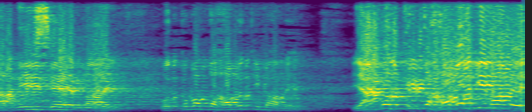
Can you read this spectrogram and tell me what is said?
হাদিসের নয়। ঐক্যবদ্ধ হবে কীভাবে? একত্রিত হবে কীভাবে?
